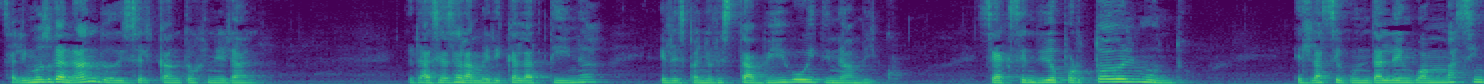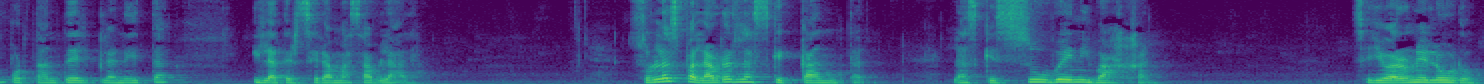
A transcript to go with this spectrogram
salimos ganando, dice el canto general. Gracias a la América Latina, el español está vivo y dinámico. Se ha extendido por todo el mundo. Es la segunda lengua más importante del planeta y la tercera más hablada. Son las palabras las que cantan, las que suben y bajan. Se llevaron el oro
